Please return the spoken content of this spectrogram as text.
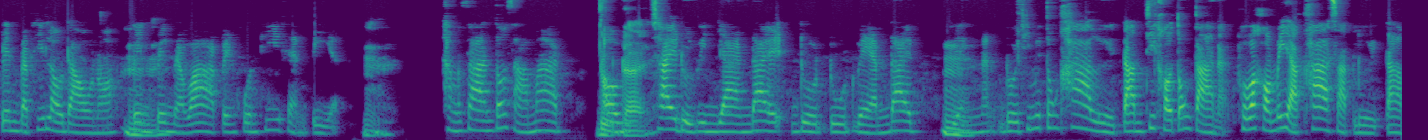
เป็นแบบที่เราเดาเนาะเป็นอืมเป็นแบบว่าเป็นคนที่แสนปีอะอืมถังซานต้องสามารถ ดูดเอาได้ใช่ดูดวิญญาณได้ดูดดูดแหวนได้อืมเหรียญนั้นโดยที่ไม่ต้องฆ่าเลยตามที่เขาต้องการอะ เพราะว่าเขาไม่อยากฆ่าสัตว์เลยตาม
